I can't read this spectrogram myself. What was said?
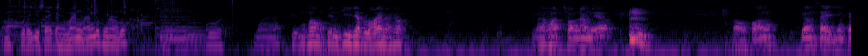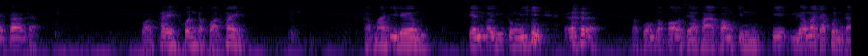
เอาผู้ใดอยู่ใส่ก็ให้มันมันด้วยพี่น้องด้วยโอ้ยมาถึงห้องเป็นที่เรียบร้อยนะครับ มาฮอดช่องนำแล้ว เขาของเครื่องใส่ยังต่างๆกับปลอดภัยคนกับปลอดภัยกลับมาที่เดิม เต็นท์ก็อยู่ตรงนี้ เออกระโปรงกระเป๋าเสื้อผ้าของกินที่เหลือมาจากคุณกะ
